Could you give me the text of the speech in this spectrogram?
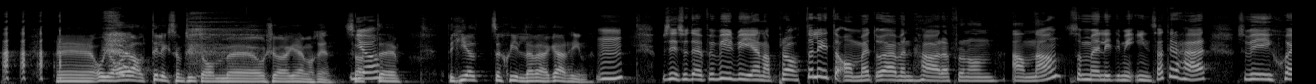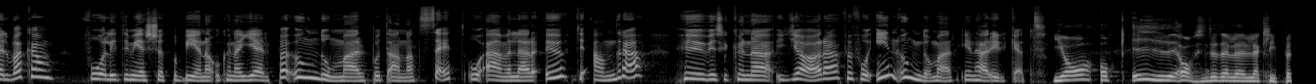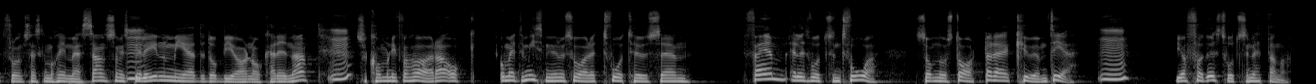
eh, och jag har ju alltid liksom tyckt om eh, att köra grävmaskin. Så Ja. att, eh, det är helt skilda vägar in. Mm, precis, och därför vill vi gärna prata lite om det och även höra från någon annan som är lite mer insatt i det här. Så vi själva kan få lite mer kött på benen och kunna hjälpa ungdomar på ett annat sätt och även lära ut till andra hur vi ska kunna göra för att få in ungdomar i det här yrket. Ja, och i avsnittet, eller lilla klippet från Svenska Maskinmässan som vi Mm. spelade in med då Björn och Karina så kommer ni få höra, och om jag inte missminner mig så var det 2005 eller 2002 som de startade QMT. Mm. Jag föddes 2001, Anna.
